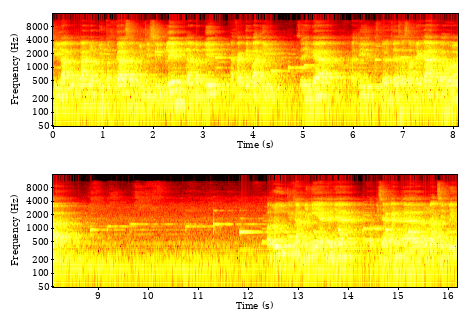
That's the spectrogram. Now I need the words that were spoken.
dilakukan lebih tegas, lebih disiplin, dan lebih efektif lagi. Sehingga tadi juga sudah saya sampaikan bahwa didampingi adanya kebijakan darurat sipil.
